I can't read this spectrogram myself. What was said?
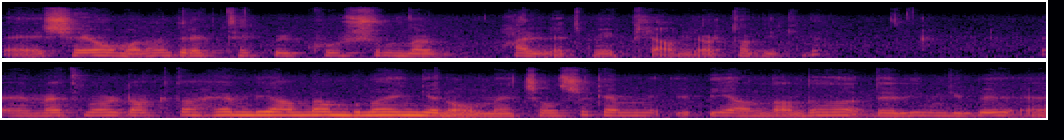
e, şey olmadan direkt tek bir kurşunla halletmeyi planlıyor tabii ki de. E, Matt Murdock da hem bir yandan buna engel olmaya çalışacak hem bir yandan da dediğim gibi e,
